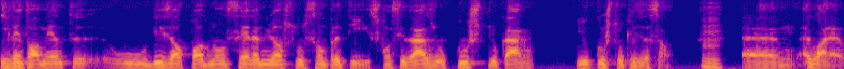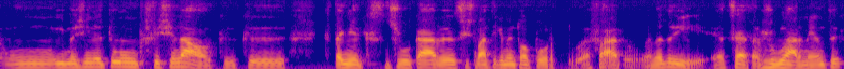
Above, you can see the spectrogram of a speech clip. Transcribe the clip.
eventualmente o diesel pode não ser a melhor solução para ti, se considerares o custo do carro e o custo de utilização. Hum. Uh, agora, um, imagina tu um profissional que, que, que, tenha que se deslocar sistematicamente ao Porto, a Faro, a Madrid, etc., regularmente,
